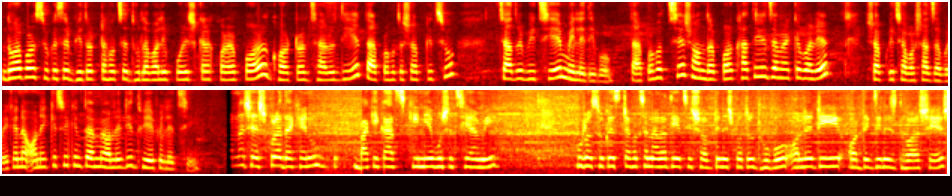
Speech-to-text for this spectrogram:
ধোয়ার পর সুকেসের ভিতরটা হচ্ছে ধুলাবালি পরিষ্কার করার পর ঘরটার ঝাড়ু দিয়ে তারপর হচ্ছে সব কিছু চাদর বিছিয়ে মেলে দিব। তারপর হচ্ছে সন্ধ্যার পর খাতির জামা একেবারে সব কিছু আবার সাজাবো। এখানে অনেক কিছু কিন্তু আমি অলরেডি ধুয়ে ফেলেছি। রান্না শেষ করে দেখেন, বাকি কাজ কি নিয়ে বসেছি আমি। পুরো সুকেসটা হচ্ছে নাড়া দিয়েছি, সব জিনিসপত্র ধুবো। অলরেডি অর্ধেক জিনিস ধোয়া শেষ।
